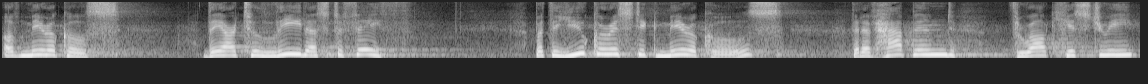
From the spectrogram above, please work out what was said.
of miracles. They are to lead us to faith. But the Eucharistic miracles that have happened throughout history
